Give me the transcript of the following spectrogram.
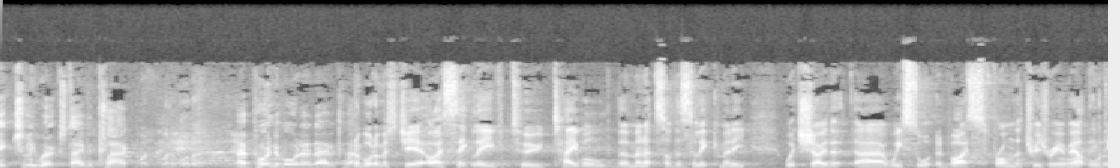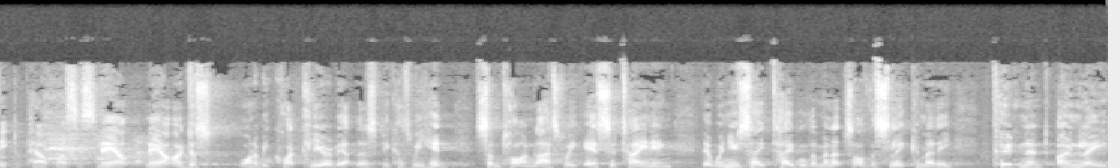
actually works. David Clark. Point of order. Uh, point of order, David Clark. Point of order, Mr Chair. I seek leave to table the minutes of the Select Committee which show that uh, we sought advice from the Treasury about the effect of power prices. Now, now, I just want to be quite clear about this because we had some time last week ascertaining that when you say table the minutes of the select committee, pertinent only.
